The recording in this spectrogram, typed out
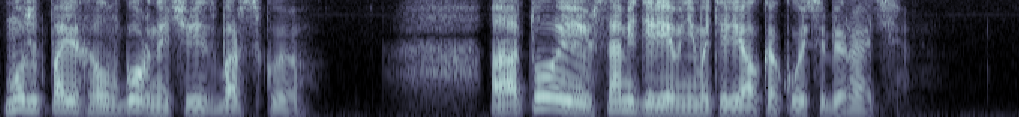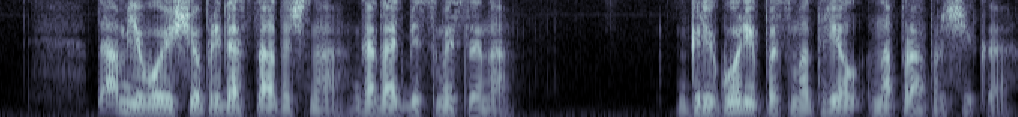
Может, поехал в горный через Барскую. А то и в сами деревни материал какой собирать. Там его еще предостаточно, гадать бессмысленно. Григорий посмотрел на прапорщика.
